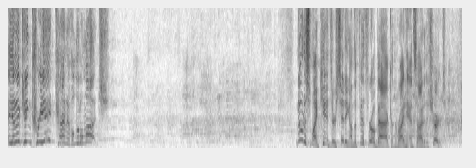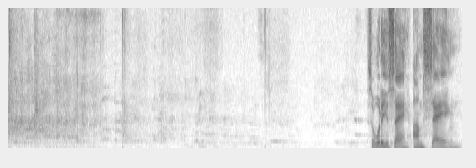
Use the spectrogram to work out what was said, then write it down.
it can create kind of a little much. Notice my kids are sitting on the fifth row back on the right hand side of the church. So, what are you saying? I'm saying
